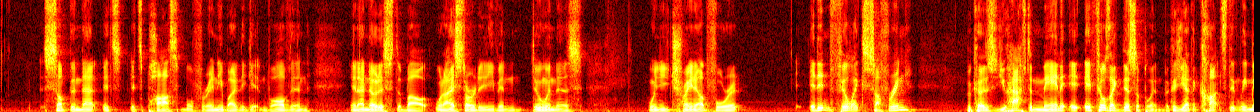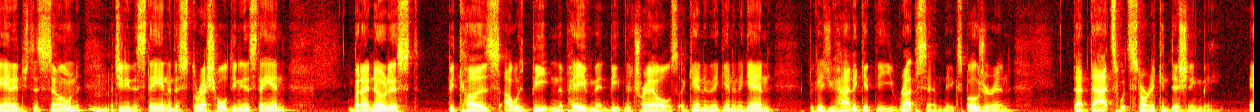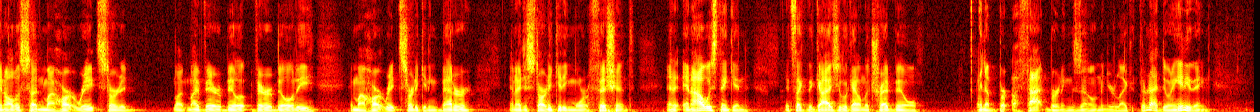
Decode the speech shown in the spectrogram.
something that it's it's possible for anybody to get involved in. And I noticed about when I started even doing this, when you train up for it, it didn't feel like suffering because you have to manage. It, it feels like discipline because you have to constantly manage this zone mm-hmm. that you need to stay in and this threshold you need to stay in. But I noticed because I was beating the pavement, beating the trails again and again and again, because you had to get the reps in, the exposure in, that that's what started conditioning me. And all of a sudden, my heart rate started, my, my variabil- variability and my heart rate started getting better. And I just started getting more efficient. And, and I was thinking, it's like the guys you look at on the treadmill in a, a fat burning zone, and you're like, they're not doing anything.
